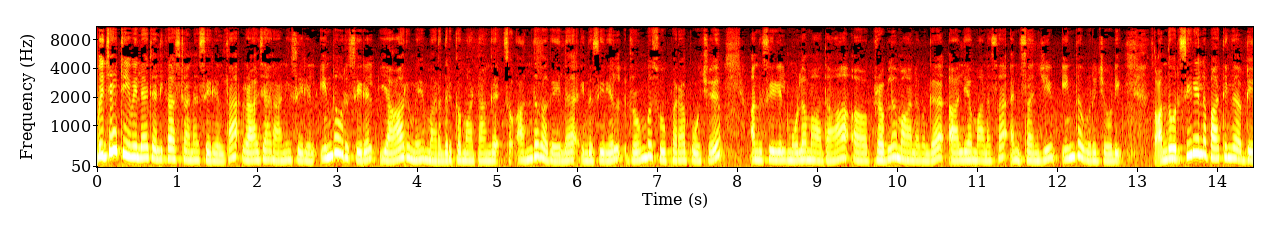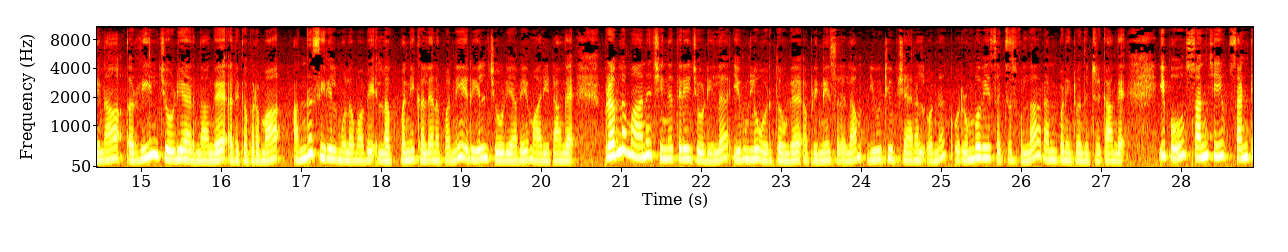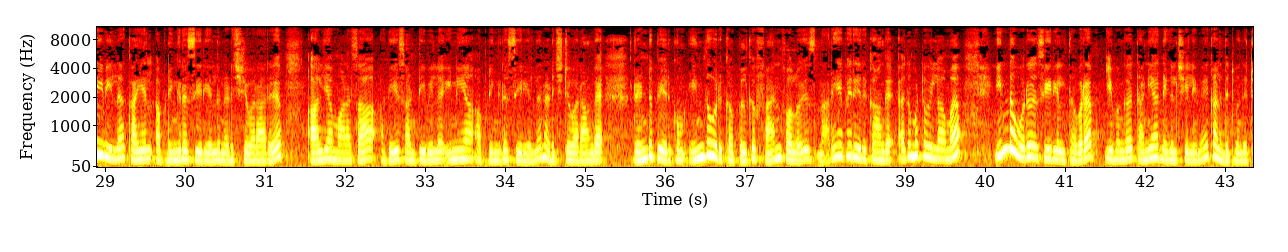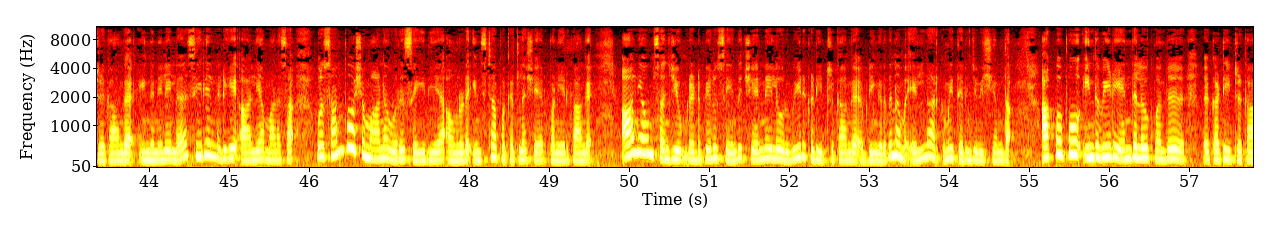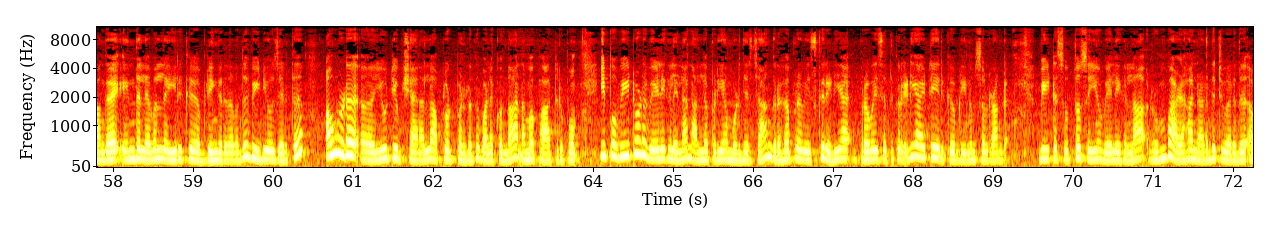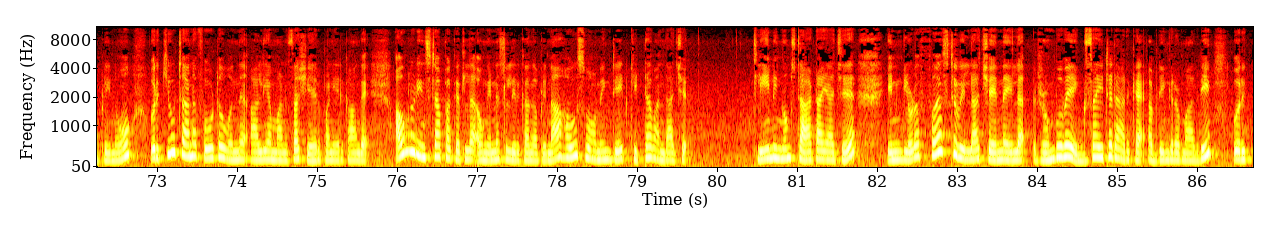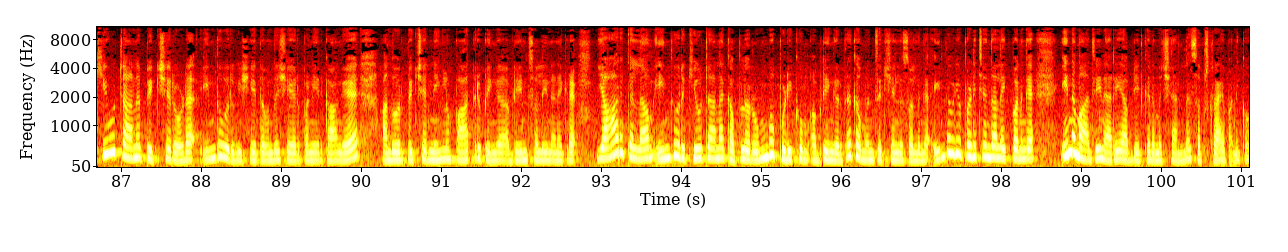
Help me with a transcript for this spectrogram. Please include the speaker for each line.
Speaker 1: விஜய் டிவியில் டெலிகாஸ்ட் ஆன சீரியல் தான் ராஜா ராணி சீரியல் இந்த ஒரு சீரியல் யாருமே மறந்திருக்க மாட்டாங்க. ஸோ அந்த வகையில் இந்த சீரியல் ரொம்ப சூப்பராக போச்சு. அந்த சீரியல் மூலமாக தான் பிரபலமானவங்க ஆலியா மானசா அண்ட் சஞ்சீவ் இந்த ஒரு ஜோடி. ஸோ அந்த ஒரு சீரியலில் பார்த்தீங்க அப்படின்னா ரியல் ஜோடியாக இருந்தாங்க. அதுக்கப்புறமா அந்த சீரியல் மூலமாகவே லவ் பண்ணி கல்யாணம் பண்ணி ரியல் ஜோடியாகவே மாறிட்டாங்க. பிரபலமான சின்ன திரை ஜோடியில் இவங்களும் ஒருத்தவங்க அப்படின்னே சொல்லலாம். யூடியூப் சேனல் ஒன்று ரொம்பவே சக்ஸஸ்ஃபுல்லாக ரன் பண்ணிட்டு வந்துட்டு இருக்காங்க. இப்போது சஞ்சீவ் சன் டிவியில் கயல் அப்படிங்கிற சீரியலில் நடிச்சிட்டு வராரு. ஆலியா மானசா அதே சன் டிவியில் இனியா அப்படிங்கிற சீரியலில் நடிச்சிட்டு வராங்க. ரெண்டு பேருக்கும் இந்த ஒரு கப்பலுக்கு ஃபேன் ஃபாலோயர்ஸ் நிறைய பேர் இருக்காங்க. அது மட்டும் இல்லாமல் இந்த ஒரு சீரியல் தவிர இவங்க தனியார் நிகழ்ச்சியிலையுமே கலந்துட்டு வந்துட்டு இருக்காங்க. இந்த நிலையில் சீரியல் நடிகை ஆலியா மானசா ஒரு சந்தோஷமான ஒரு செய்தியை அவங்களோட இன்ஸ்டா பக்கத்தில் ஷேர் பண்ணியிருக்காங்க. ஆலியாவும் சஞ்சீவும் ரெண்டு பேரும் சேர்ந்து சென்னையில் ஒரு வீடு கட்டிட்டு இருக்காங்க அப்படிங்கிறது நம்ம எல்லாருக்குமே தெரிஞ்ச விஷயம் தான் அப்பப்போ இந்த வீடு எந்த அளவுக்கு வந்து கட்டிட்டு இருக்காங்க எந்த லெவலில் இருக்குது அப்படிங்கிறத வந்து வீடியோஸ் எடுத்து அவங்களோட யூடியூப் சேனலில் அப்லோட் பண்ணுறது வழக்கம் தான். நம்ம பார்த்துருப்போம். இப்போ வீட்டோட வேலைகள் எல்லாம் நல்லபடியாக முடிஞ்சிருச்சா? கிரகப்பிரவேசத்துக்கு ரெடியா பிரவேசத்துக்கு ரெடி ஆகிட்டே இருக்குது அப்படின்னு சொல்கிறாங்க வீட்டை சுத்தம் செய்யும் வேலைகள்லாம் ரொம்ப அழகாக நடந்துட்டு வருது அப்படின்னும் ஒரு க்யூட்டான ஃபோட்டோ வந்து ஆலியா மானசா ஷேர் பண்ணியிருக்காங்க. அவங்களோட இன்ஸ்டா பக்கத்தில் அவங்க என்ன சொல்லியிருக்காங்க அப்படின்னா ஹவுஸ் வார்மிங் டேட் கிட்ட வந்தாச்சு. க்ளீனிங்கும் ஸ்டார்ட் ஆயாச்சு. எங்களோட ஃபர்ஸ்ட் வில்லா சென்னையில் ரொம்பவே எக்ஸைட்டடாக இருக்கேன் அப்படிங்கிற மாதிரி ஒரு க்யூட்டான பிக்சரோட இந்த ஒரு விஷயத்தை வந்து ஷேர் பண்ணியிருக்காங்க. அந்த ஒரு பிக்சர் நீங்களும் பார்த்துருப்பீங்க அப்படின்னு சொல்லி நினைக்கிறேன். யாருக்கெல்லாம் இந்த ஒரு க்யூட்டான கப்பலை ரொம்ப பிடிக்கும் அப்படிங்கிறத கமெண்ட் செக்ஷனில் சொல்லுங்கள் இந்த வீடியோ பிடிச்சிருந்தா லைக் பண்ணுங்கள் இந்த மாதிரி நிறைய அப்டேட் நம்ம சேனலை சப்ஸ்கிரைப் பண்ணிக்கோங்க.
